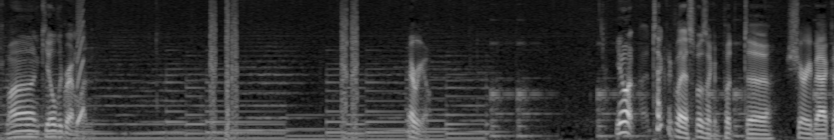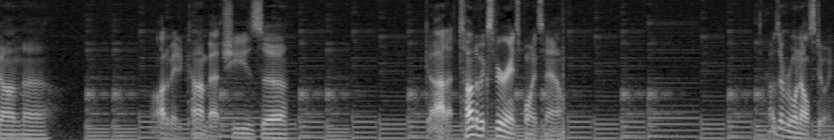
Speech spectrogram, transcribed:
Come on, kill the gremlin. There we go. You know what? Technically, I suppose I could put uh, Sherry back on uh, automated combat. She's uh, got a ton of experience points now. How's everyone else doing?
